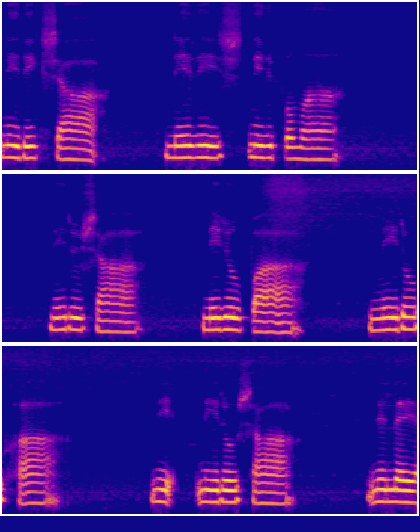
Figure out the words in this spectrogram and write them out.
నిరీక్ష నిరీష్ నిరుపమ నిరుష నిరూప నిరుహ ని నిరుష నిలయ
